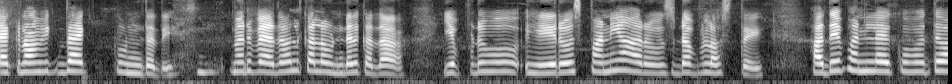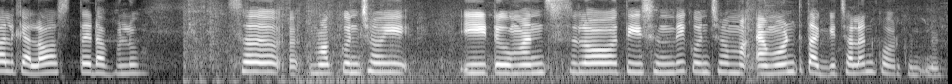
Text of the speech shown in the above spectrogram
ఎకనామిక్ బ్యాక్ ఉంటుంది. మరి పేదవాళ్ళకి అలా ఉండదు కదా. ఎప్పుడు ఏ రోజు పని ఆ రోజు డబ్బులు వస్తాయి. అదే పని లేకపోతే వాళ్ళకి ఎలా వస్తాయి డబ్బులు? సో మాకు కొంచెం ఈ టూ మంత్స్లో తీసింది కొంచెం అమౌంట్ తగ్గించాలని కోరుకుంటున్నాను.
